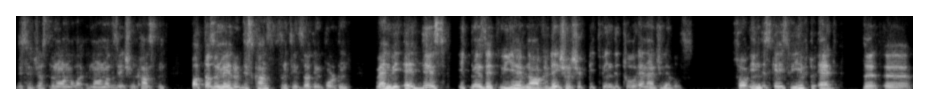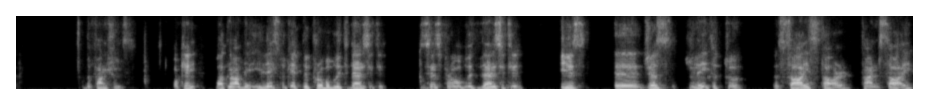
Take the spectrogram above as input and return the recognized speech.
this is just the normal normalization constant. But doesn't matter this constant is not important. When we add this it means that we have now relationship between the two energy levels so in this case, we have to add the uh, the functions. Okay, but now the, let's look at the probability density. Since probability density is uh, just related to psi star times psi,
